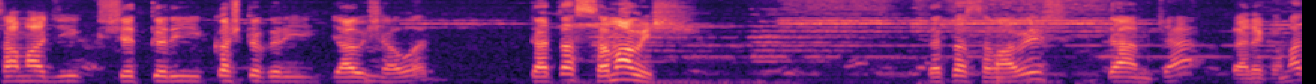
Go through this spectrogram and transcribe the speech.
सामाजिक शेतकरी कष्टकरी या विषयावर त्याचा समावेश त्याचा समावेश त्या आमच्या कार्यक्रमात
